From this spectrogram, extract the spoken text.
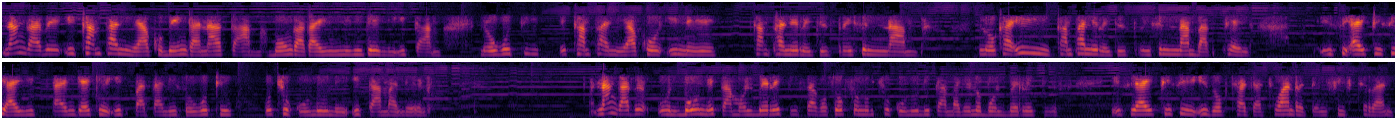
nangabe ikhampani yakho beyinganagama bowungakayinikeli igama lokuthi ikhampani yakho ine-company registration number. Lokha i-company registration number kuphela i-CIPC ayingekhe ikubhatalise ukuthi uchugulule igama lelo. Nangabe bowunegama oliberegisako sofuna ukuchugulula igama lelo boliberegisa i-CIPC izokuchaja 250 rand.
